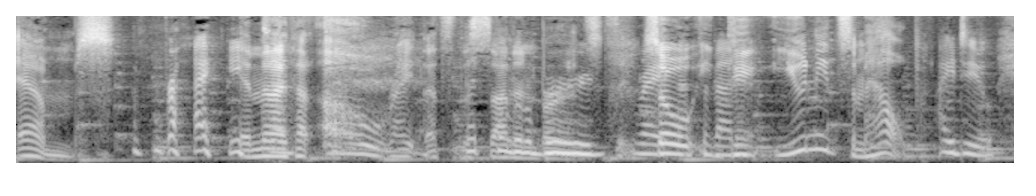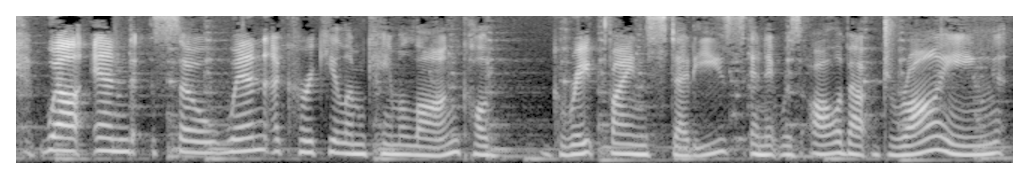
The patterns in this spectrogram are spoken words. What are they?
M's. Right. And then I thought, oh, right, that's the that's sun little and birds. birds. Right, so that's about do, it. you need some help. I do. Well, and so when a curriculum came along called Grapevine Studies, and it was all about drawing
